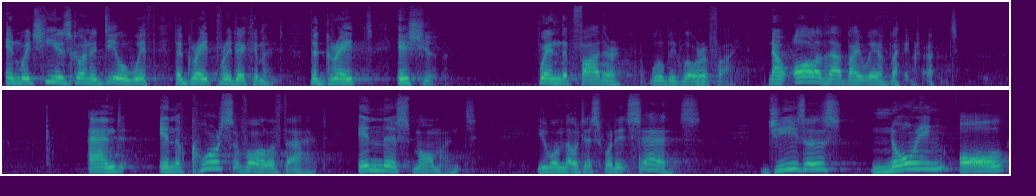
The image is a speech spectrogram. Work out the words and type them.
in which he is going to deal with the great predicament, the great issue, when the Father will be glorified. Now, all of that by way of background. And in the course of all of that, in this moment, you will notice what it says. Jesus, knowing all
